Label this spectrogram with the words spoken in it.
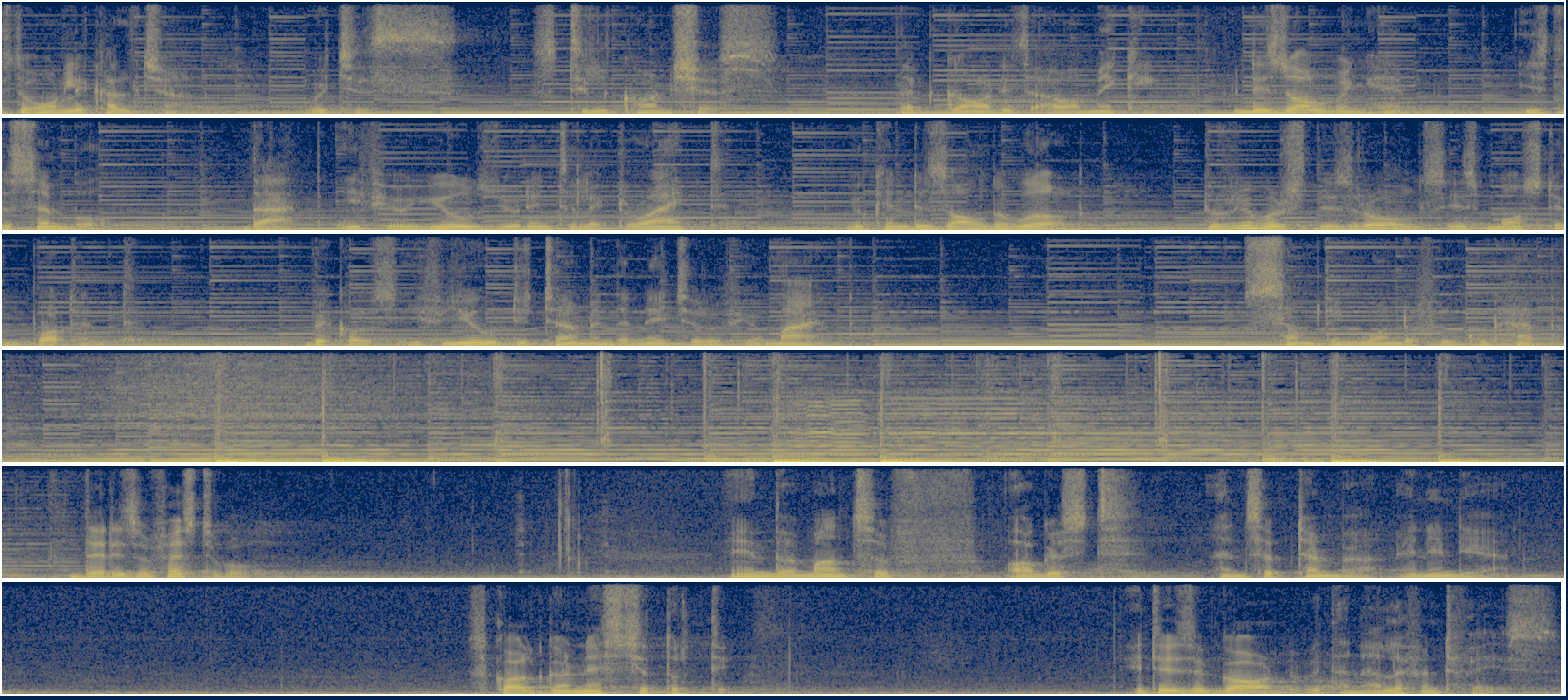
It's the only culture which is still conscious that God is our making. Dissolving Him is the symbol that if you use your intellect right, you can dissolve the world. To reverse these roles is most important because if you determine the nature of your mind, something wonderful could happen. There is a festival in the months of August and September in India. It's called Ganesh Chaturthi. It is a god with an elephant face.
